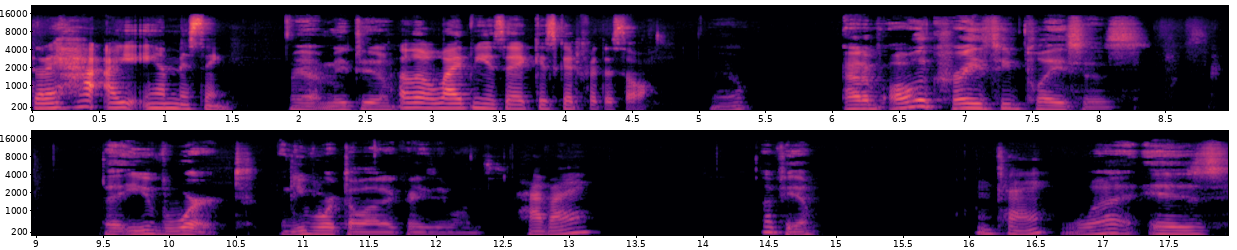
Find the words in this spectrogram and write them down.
that I ha- I am missing. yeah, me too. A little live music is good for the soul. Yeah. Out of all the crazy places that you've worked, and you've worked a lot of crazy ones, Have I? a few. Okay. What is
